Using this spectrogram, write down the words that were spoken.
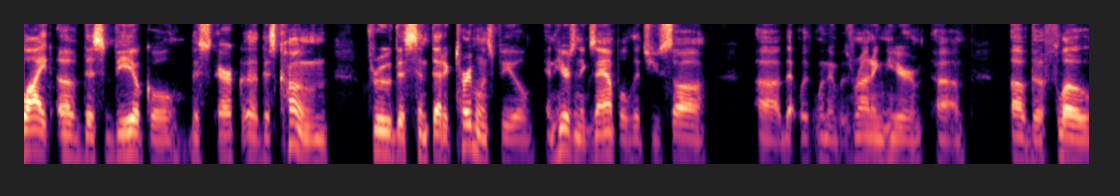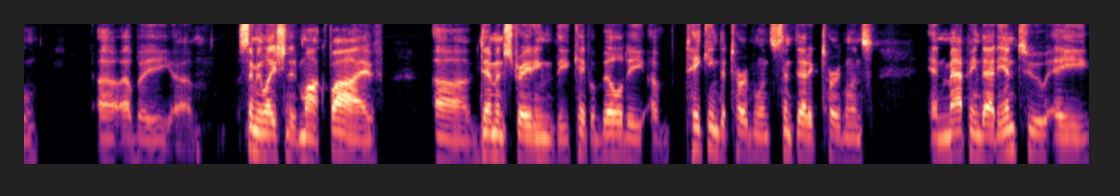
flight of this vehicle, this air, uh, this cone through this synthetic turbulence field. And here's an example that you saw uh, that was when it was running here uh, of the flow uh, of a uh, simulation at Mach 5, uh, demonstrating the capability of taking the turbulence, synthetic turbulence, and mapping that into a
